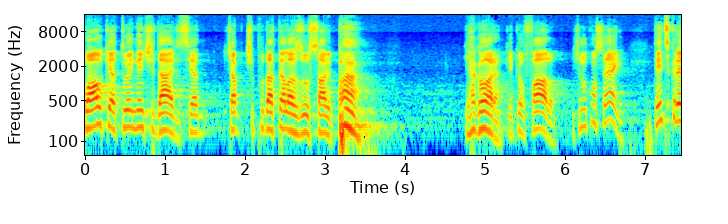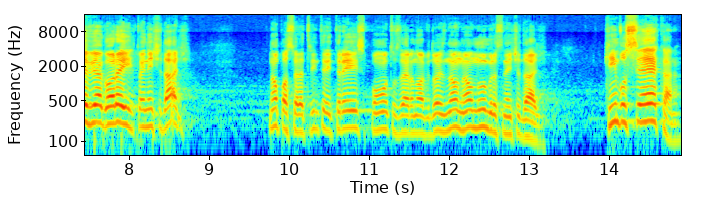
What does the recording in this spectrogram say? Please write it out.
qual que é a tua identidade? Se é tipo da tela azul, sabe? Pã! E agora? O que, que eu falo? A gente não consegue. Tenta escrever agora aí, tua identidade. Não, pastor, é 33.092. Não, não é o número da identidade. Quem você é, cara?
